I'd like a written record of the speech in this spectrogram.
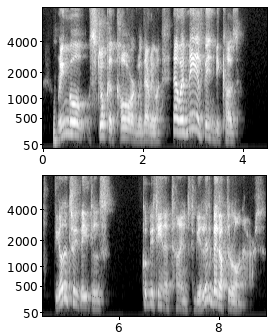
Ringo struck a chord with everyone. Now it may have been because the other three Beatles could be seen at times to be a little bit up their own arse.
